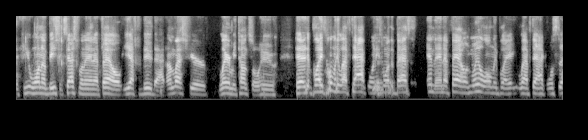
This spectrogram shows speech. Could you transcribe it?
if you want to be successful in the NFL, you have to do that. Unless you're Laremy Tunsil, who plays only left tackle, and he's one of the best in the NFL, and will only play left tackle. So.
